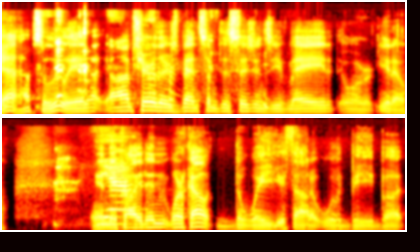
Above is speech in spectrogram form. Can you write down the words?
Yeah, absolutely. and I, am sure there's been some decisions you've made, or you know, and yeah. they probably didn't work out the way you thought it would be, but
